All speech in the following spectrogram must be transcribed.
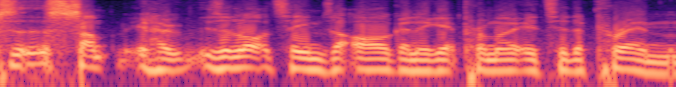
Some, you know, there's a lot of teams that are going to get promoted to the Prem.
